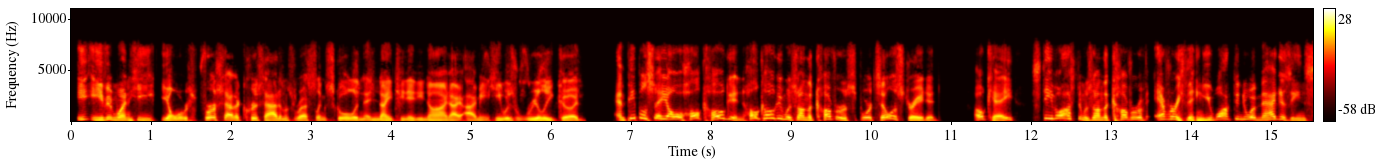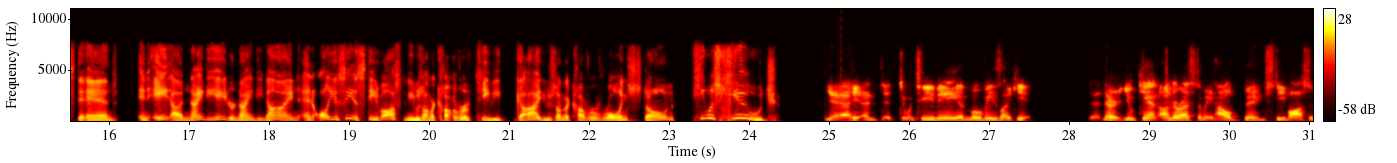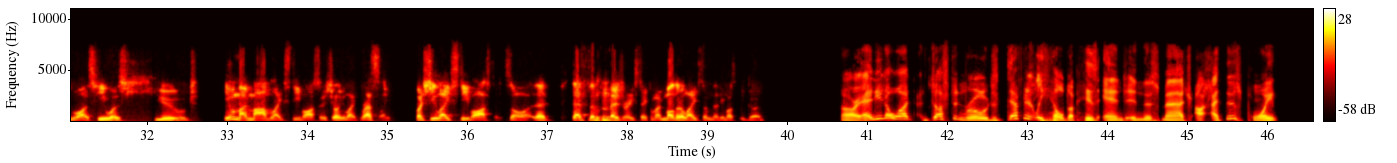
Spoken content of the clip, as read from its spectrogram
even when he, you know, was first out of Chris Adams Wrestling School in, in 1989, I, I mean, he was really good. And people say, oh, Hulk Hogan. Hulk Hogan was on the cover of Sports Illustrated. Okay. Steve Austin was on the cover of everything. You walked into a magazine stand in eight, uh, 98 or 99, and all you see is Steve Austin. He was on the cover of TV Guide. He was on the cover of Rolling Stone. He was huge. Yeah, he, and doing TV and movies. Like he, there you can't underestimate how big Steve Austin was. He was huge. Even my mom likes Steve Austin. She only like wrestling, but she likes Steve Austin. So that that's the measuring stick. If my mother likes him, then he must be good. All right, and you know what? Dustin Rhodes definitely held up his end in this match. Uh, at this point,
